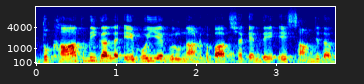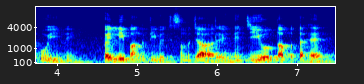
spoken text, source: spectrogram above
ਦੁਖਾਂਤ ਦੀ ਗੱਲ ਇਹੋ ਹੀ ਹੈ ਗੁਰੂ ਨਾਨਕ ਪਾਤਸ਼ਾਹ ਕਹਿੰਦੇ, ਇਹ ਸਮਝਦਾ ਕੋਈ ਨਹੀਂ। ਪਹਿਲੀ ਪੰਕਤੀ ਵਿੱਚ ਸਮਝਾ ਰਹੇ ਨੇ, ਜੀਉ ਤਪਤ ਹੈ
